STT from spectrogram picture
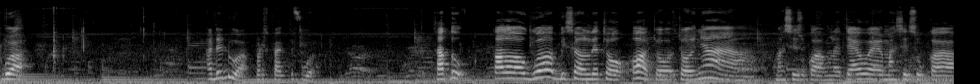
Gua. Ada dua perspektif gua satu kalau gua bisa ngeliat cowok oh cowok cowoknya masih suka ngeliat cewek masih suka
